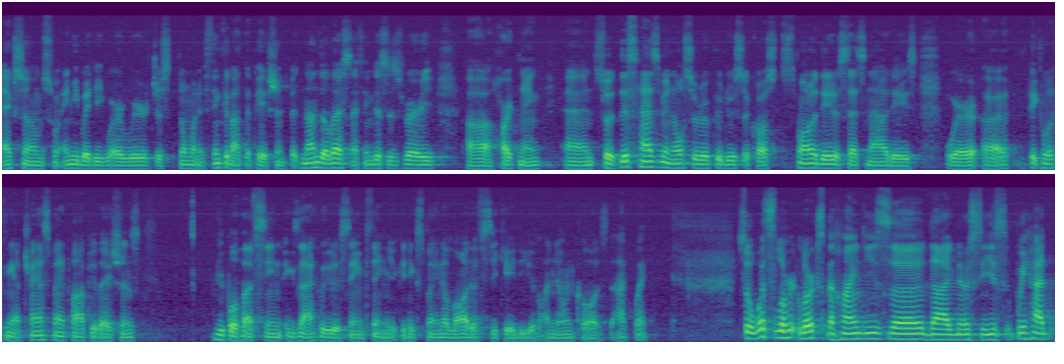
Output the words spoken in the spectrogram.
exomes for anybody where we just don't want to think about the patient. But nonetheless, I think this is very uh, heartening. And so this has been also reproduced across smaller data sets nowadays where uh, looking at transplant populations, people have seen exactly the same thing. You can explain a lot of CKD of unknown cause that way. So what lurks behind these uh, diagnoses? We had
